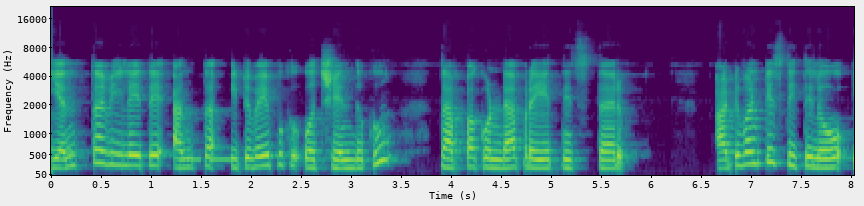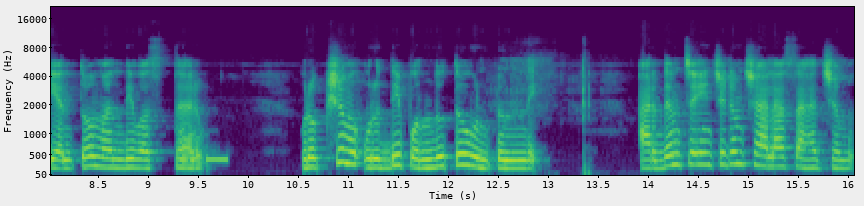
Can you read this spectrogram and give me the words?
ఎంత వీలైతే అంత ఇటువైపుకు వచ్చేందుకు తప్పకుండా ప్రయత్నిస్తారు. అటువంటి స్థితిలో ఎంతోమంది వస్తారు. వృక్షము వృద్ధి పొందుతూ ఉంటుంది. అర్థం చేయించడం చాలా సహజము.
